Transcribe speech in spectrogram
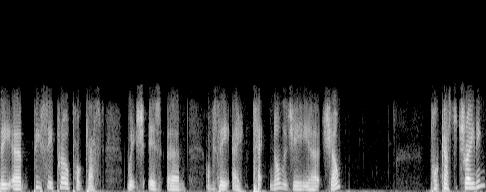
the uh, PC Pro podcast, which is um, obviously a technology uh, show. Podcaster training.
